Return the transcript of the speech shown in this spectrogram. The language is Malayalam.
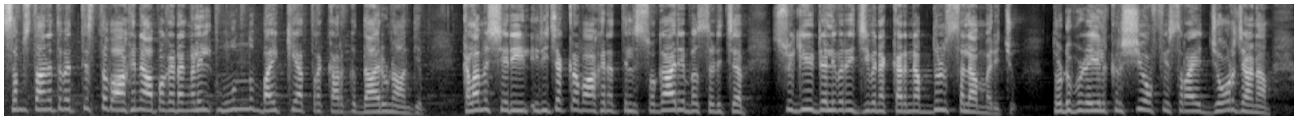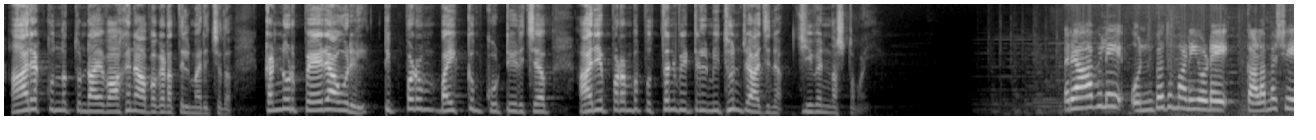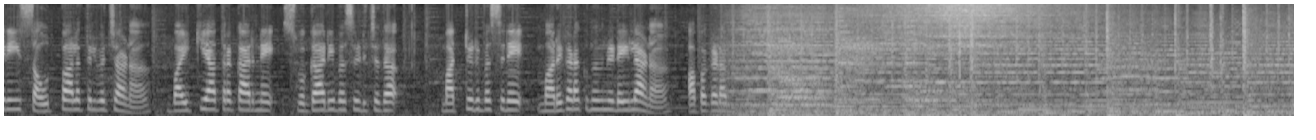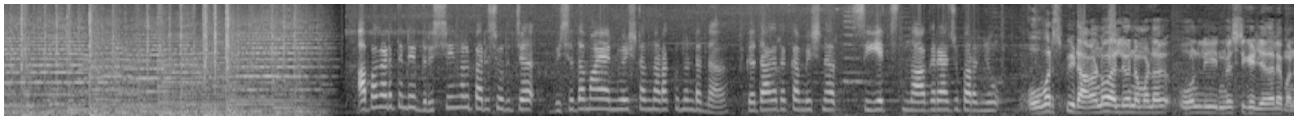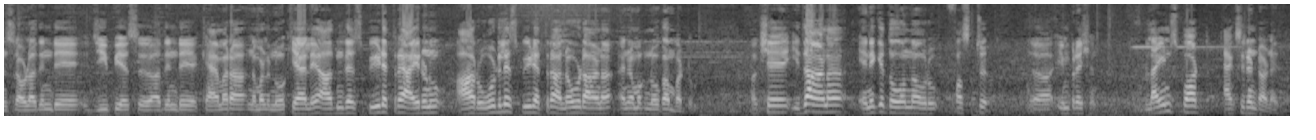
സംസ്ഥാനത്ത് വ്യത്യസ്ത വാഹന അപകടങ്ങളിൽ മൂന്ന് ബൈക്ക് യാത്രക്കാർക്ക് ദാരുണാന്ത്യം. കളമശ്ശേരിയിൽ ഇരുചക്ര വാഹനത്തിൽ സ്വകാര്യ ബസ് ഇടിച്ച് സ്വിഗ്ഗി ഡെലിവറി ജീവനക്കാരൻ അബ്ദുൾ സലാം മരിച്ചു. തൊടുപുഴയിൽ കൃഷി ഓഫീസറായ ജോർജാണ് ആരക്കുന്നത്തുണ്ടായ വാഹനാപകടത്തിൽ മരിച്ചത്. കണ്ണൂർ പേരാവൂരിൽ ടിപ്പറും ബൈക്കും കൂട്ടിയിടിച്ച് ആര്യപ്പറമ്പ് പുത്തൻ വീട്ടിൽ മിഥുൻ രാജിന് ജീവൻ നഷ്ടമായി. രാവിലെ ഒൻപത് മണിയോടെ കളമശ്ശേരി സൗത്ത് പാലത്തിൽ വെച്ചാണ് ബൈക്ക് യാത്രക്കാരനെ സ്വകാര്യ ബസ് ഇടിച്ചത്. മറ്റൊരു ബസ്സിനെ മറികടക്കുന്നതിനിടയിലാണ് അപകടം. അപകടത്തിന്റെ ദൃശ്യങ്ങൾ പരിശോധിച്ച് വിശദമായ അന്വേഷണം നടക്കുന്നുണ്ടെന്ന് ഗതാഗത കമ്മീഷണർ സി എച്ച് നാഗരാജ് പറഞ്ഞു. ഓവർ സ്പീഡ് ആണോ അല്ലയോ നമ്മൾ ഓൺലി ഇൻവെസ്റ്റിഗേറ്റ് ചെയ്താലേ മനസ്സിലാവുള്ളൂ അതിന്റെ ജി പി എസ് അതിന്റെ ക്യാമറ നമ്മൾ നോക്കിയാലേ അതിന്റെ സ്പീഡ് എത്ര ആയിരുന്നു ആ റോഡിലെ സ്പീഡ് എത്ര അലൗഡ് ആണ് എന്ന് നമുക്ക് നോക്കാൻ പറ്റും. പക്ഷേ ഇതാണ് എനിക്ക് തോന്നുന്ന ഒരു first impression blind spot accident ആണ് ഇത്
